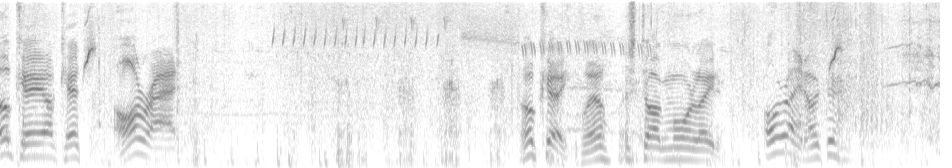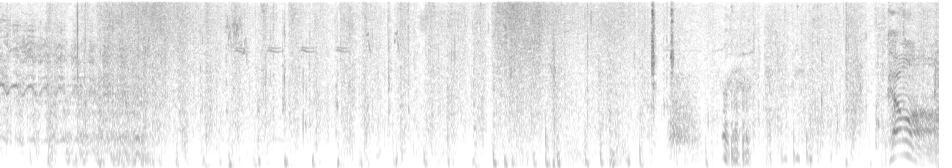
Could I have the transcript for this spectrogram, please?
Okay, I'll catch. All right. Okay, well, let's talk more later. All right, Arthur. Come on,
